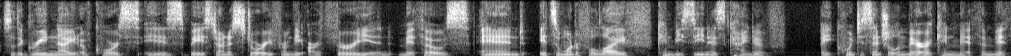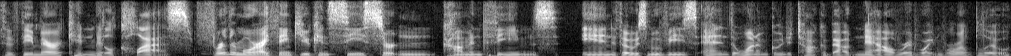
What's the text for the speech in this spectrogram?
So, The Green Knight, of course, is based on a story from the Arthurian mythos, and It's a Wonderful Life can be seen as kind of a quintessential American myth, a myth of the American middle class. Furthermore, I think you can see certain common themes in those movies and the one I'm going to talk about now, Red, White, and Royal Blue.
